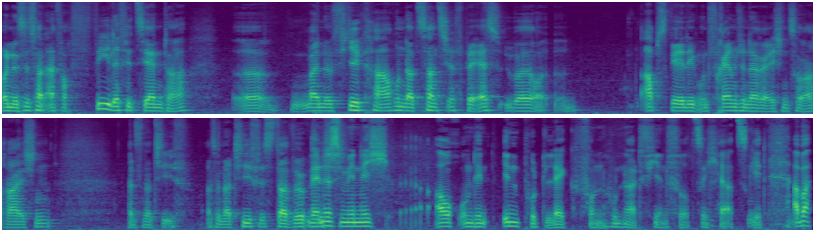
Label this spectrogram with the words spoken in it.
Und es ist halt einfach viel effizienter, äh, meine 4K 120 FPS über Upscaling und Frame Generation zu erreichen als nativ. Also nativ ist da wirklich. Wenn es mir nicht auch um den Input-Lag von 144 Hertz geht. Aber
